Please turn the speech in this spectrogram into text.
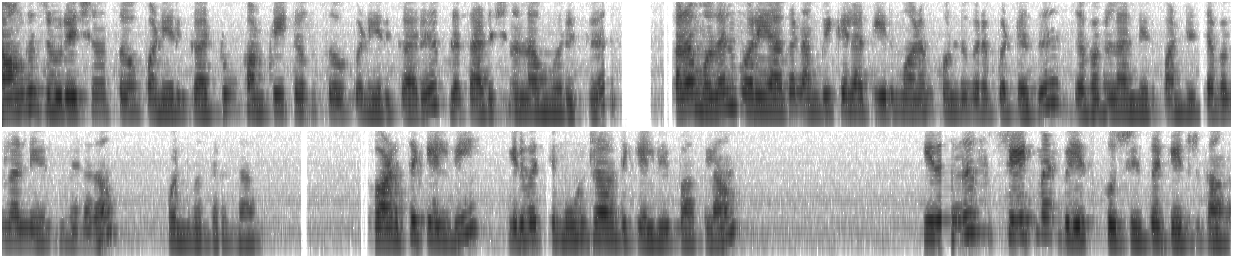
longest duration serve பண்ணியிருக்காரு டூ கம்ப்ளீட் டேர்ம் சர்வ் பண்ணியிருக்காரு பிளஸ் அடிஷ்னலாகவும் இருக்கு. ஆனால் முதல் முறையாக நம்பிக்கையில்லா தீர்மானம் கொண்டு வரப்பட்டது ஜவஹர்லால் நேரு பண்டிட் ஜவஹர்லால் நேரு மேலதான் கொண்டு வந்திருந்தாங்க. ஸோ அடுத்த கேள்வி இருபத்தி மூன்றாவது கேள்வி பார்க்கலாம். இது வந்து ஸ்டேட்மெண்ட் பேஸ்ட் கொஸ்டின்ஸை கேட்டிருக்காங்க.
